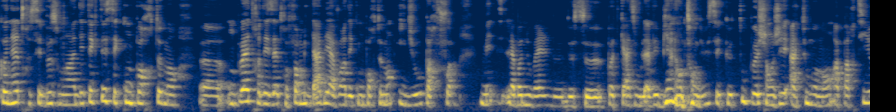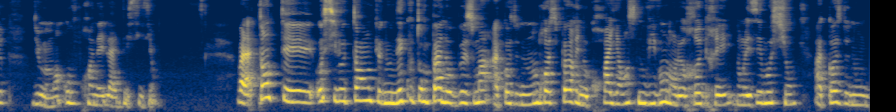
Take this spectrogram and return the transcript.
connaître ses besoins, à détecter ses comportements. Euh, on peut être des êtres formidables et avoir des comportements idiots parfois. Mais la bonne nouvelle de, ce podcast, vous l'avez bien entendu, c'est que tout peut changer à tout moment à partir du moment où vous prenez la décision. Voilà, tant et aussi longtemps que nous n'écoutons pas nos besoins à cause de nos nombreuses peurs et nos croyances, nous vivons dans le regret, dans les émotions, à cause de nos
